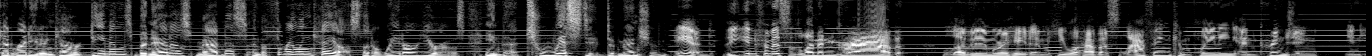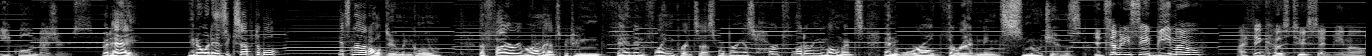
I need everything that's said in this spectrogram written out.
Get ready to encounter demons, bananas, madness, and the thrilling chaos that await our heroes in that twisted dimension. And the infamous Lemongrab. Love him or hate him, he will have us laughing, complaining, and cringing in equal measures. But hey, you know what is acceptable? It's not all doom and gloom. The fiery romance between Finn and Flame Princess will bring us heart fluttering moments and world threatening smooches. Did somebody say BMO? I think host 2 said BMO.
